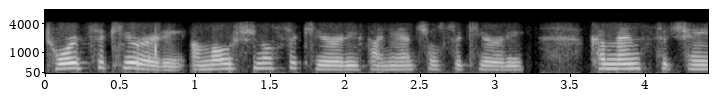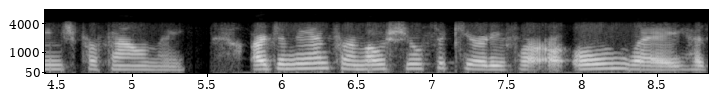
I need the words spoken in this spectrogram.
towards security, emotional security, financial security, commence to change profoundly. Our demand for emotional security for our own way has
